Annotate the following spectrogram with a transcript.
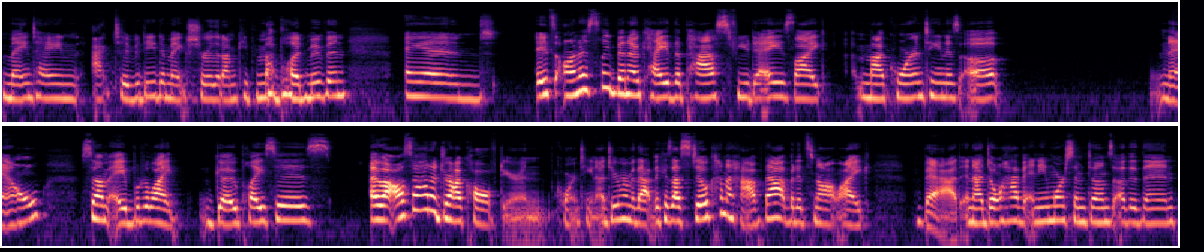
maintain activity to make sure that I'm keeping my blood moving. And it's honestly been okay the past few days. Like, my quarantine is up now, so I'm able to like go places. Oh, I also had a dry cough during quarantine. I do remember that because I still kind of have that, but it's not like bad. And I don't have any more symptoms other than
